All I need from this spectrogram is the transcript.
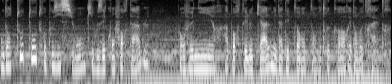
ou dans toute autre position qui vous est confortable pour venir apporter le calme et la détente dans votre corps et dans votre être.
